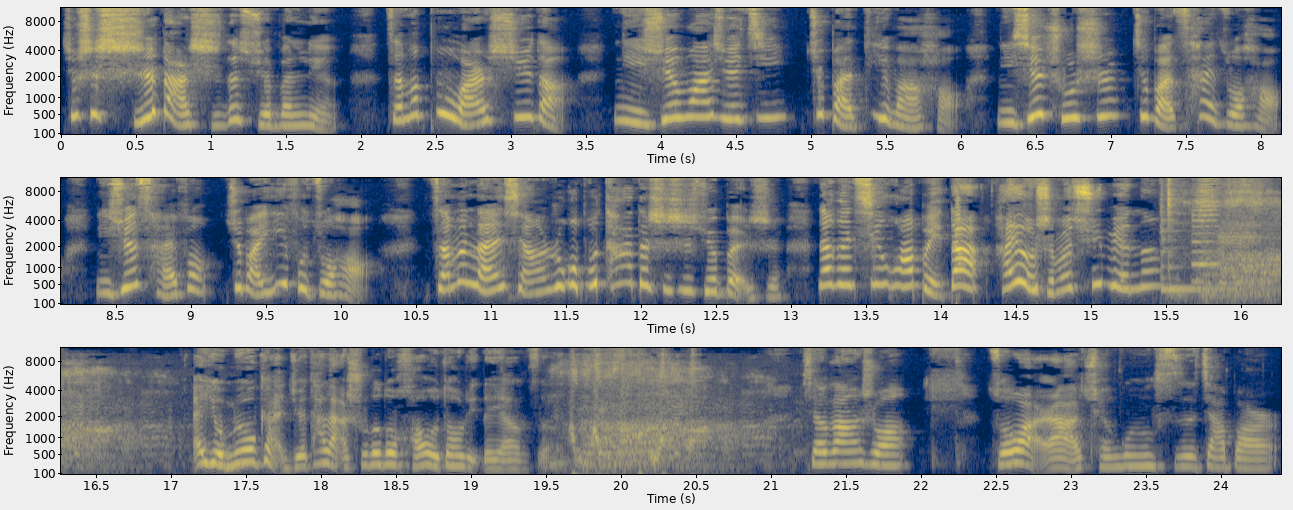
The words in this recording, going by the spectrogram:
就是实打实的学本领，咱们不玩虚的。你学挖掘机就把地挖好，你学厨师就把菜做好，你学裁缝就把衣服做好。咱们蓝翔如果不踏踏实实学本事，那跟清华北大还有什么区别呢？哎，有没有感觉他俩说的都好有道理的样子？肖刚说，昨晚啊，全公司加班，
